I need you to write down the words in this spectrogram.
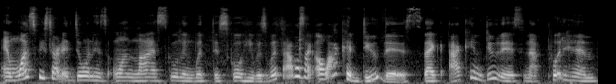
And once we started doing his online schooling with the school he was with, I was like, oh, I could do this. Like I can do this, and I put him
